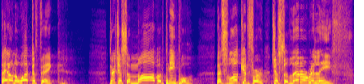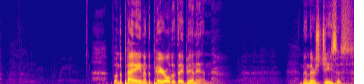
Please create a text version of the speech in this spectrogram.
They don't know what to think. They're just a mob of people that's looking for just a little relief from the pain and the peril that they've been in. And then there's Jesus,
